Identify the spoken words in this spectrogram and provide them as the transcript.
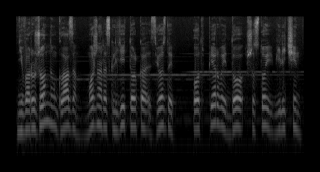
Невооруженным глазом можно разглядеть только звезды от первой до шестой величин –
